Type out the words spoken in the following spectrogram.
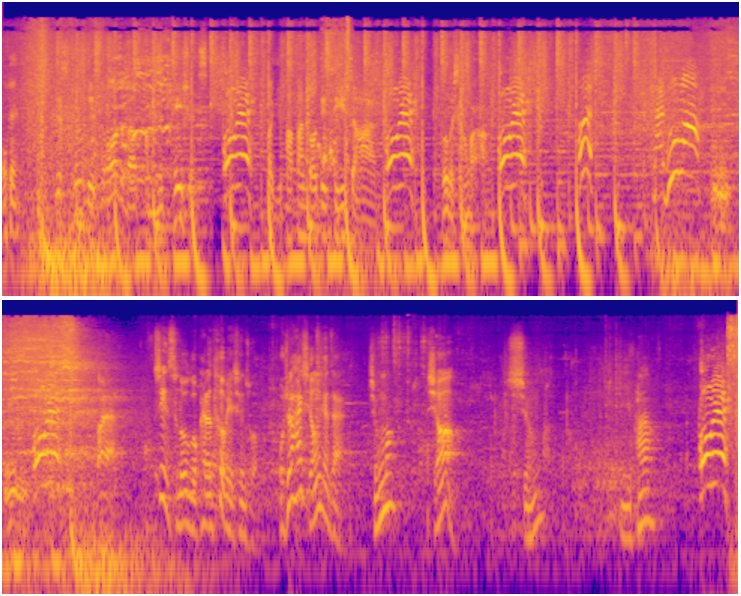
OK。This movie is all about communications. OK。不如拍翻多啲啲站。o k 我有个想法啊。OK。喂，买估吗？OK。导演，这次 logo 拍得特别清楚，我觉得还行。现在行吗？行。行，你拍。O.K.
